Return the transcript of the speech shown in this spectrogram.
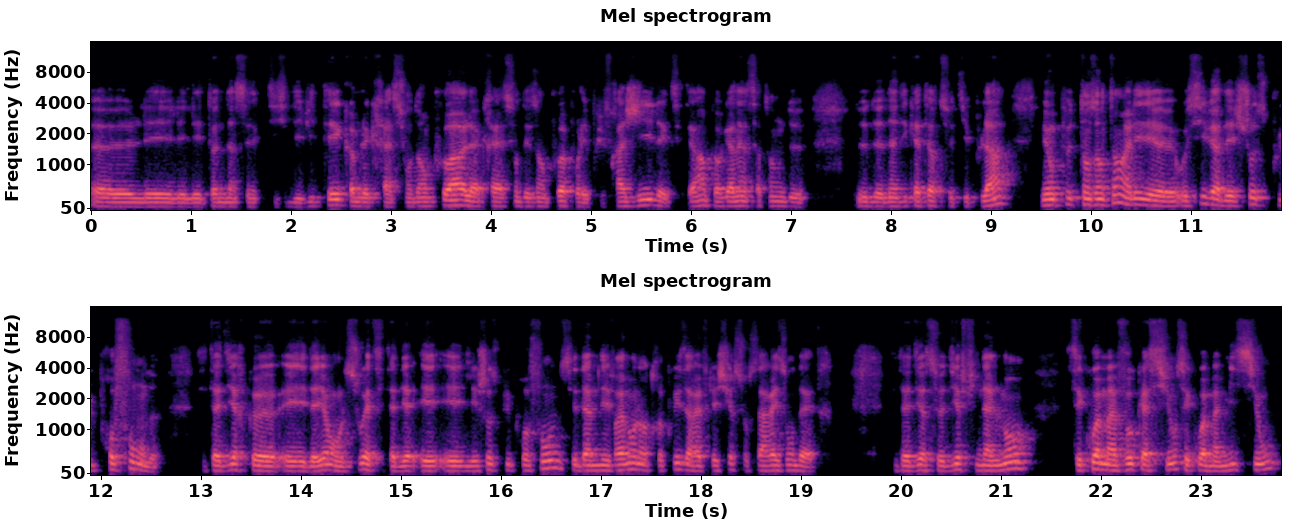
euh, les, les, les, tonnes d'insecticides évitées, comme la création d'emplois, la création des emplois pour les plus fragiles, etc. On peut regarder un certain nombre d'indicateurs de ce type-là, mais on peut de temps en temps aller euh, aussi vers des choses plus profondes. C'est-à-dire que, et d'ailleurs on le souhaite, c'est-à-dire, et, les choses plus profondes, c'est d'amener vraiment l'entreprise à réfléchir sur sa raison d'être. C'est-à-dire se dire finalement, c'est quoi ma vocation, c'est quoi ma mission.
